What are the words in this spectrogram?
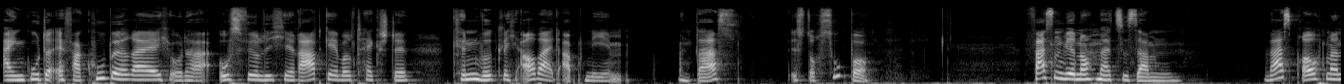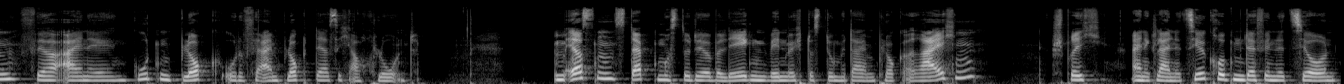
ein guter FAQ-Bereich oder ausführliche Ratgebertexte können wirklich Arbeit abnehmen. Und das ist doch super. Fassen wir nochmal zusammen. Was braucht man für einen guten Blog oder für einen Blog, der sich auch lohnt? Im ersten Step musst du dir überlegen, wen möchtest du mit deinem Blog erreichen, sprich eine kleine Zielgruppendefinition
